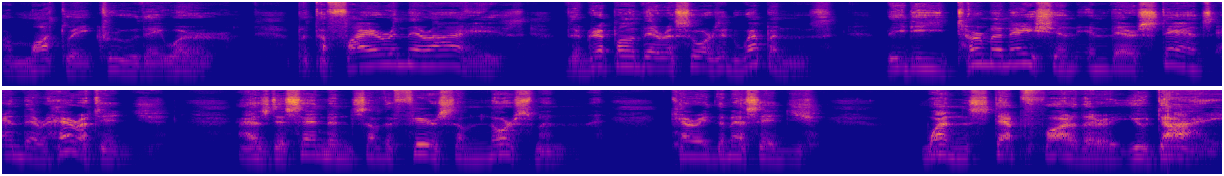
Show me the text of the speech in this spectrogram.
A motley crew they were, but the fire in their eyes, the grip on their assorted weapons, the determination in their stance and their heritage, as descendants of the fearsome Norsemen, carried the message one step farther, you die.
